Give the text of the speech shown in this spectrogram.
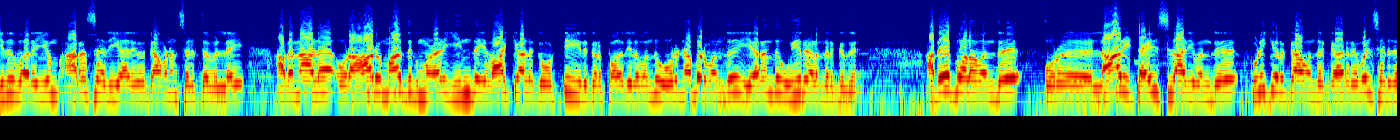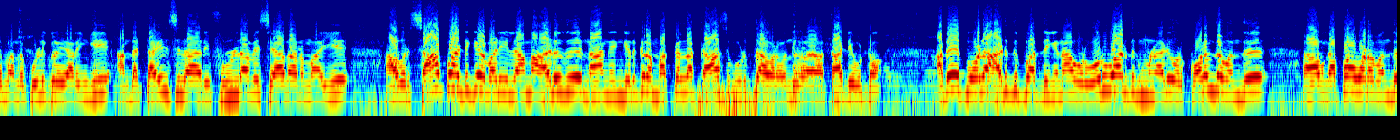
இதுவரையும் அரசு அதிகாரிகள் கவனம் செலுத்தவில்லை. அதனால் ஒரு ஆறு மாதத்துக்கு முன்னாடி இந்த வாய்க்காலுக்கு ஒட்டி இருக்கிற பகுதியில் வந்து ஒரு நபர் வந்து இறந்து உயிரிழந்திருக்குது. அதே போல் வந்து ஒரு லாரி டைல்ஸ் லாரி வந்து குளிக்கிறதுக்காக வந்திருக்காரு. ரிவல்ஸ் எடுத்தப்போ அந்த குழிக்குள்ளே இறங்கி அந்த டைல்ஸ் லாரி ஃபுல்லாகவே சேதாரமாகி அவர் சாப்பாட்டுக்கே வழி இல்லாமல் அழுது நாங்கள் இங்கே இருக்கிற மக்கள்லாம் காசு கொடுத்து அவரை வந்து தாட்டி விட்டோம். அதே போல் அடுத்து பார்த்தீங்கன்னா ஒரு ஒரு வாரத்துக்கு முன்னாடி ஒரு குழந்தை வந்து அவங்க அப்பாவோட வந்து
